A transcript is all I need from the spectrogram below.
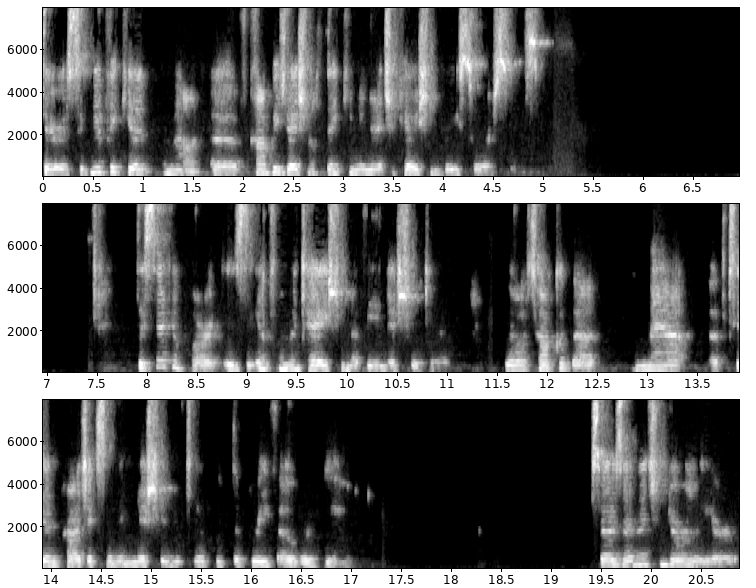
there is a significant amount of computational thinking and education resources. The second part is the implementation of the initiative, where I'll talk about map of 10 projects in the initiative with a brief overview. So as I mentioned earlier,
